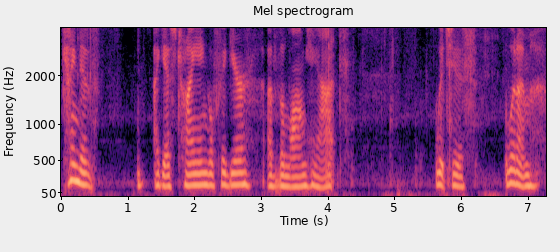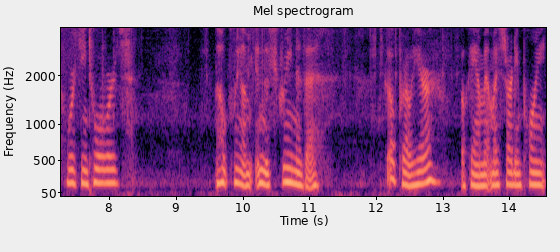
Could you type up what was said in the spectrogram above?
kind of, I guess, triangle figure of the long hat, which is what I'm working towards. hopefully I'm in the screen of the GoPro here. Okay, I'm at my starting point.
